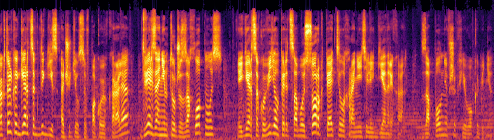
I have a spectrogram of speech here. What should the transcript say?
Как только герцог де Гиз очутился в покоях короля, дверь за ним тут же захлопнулась, и герцог увидел перед собой 45 телохранителей Генриха, заполнивших его кабинет.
